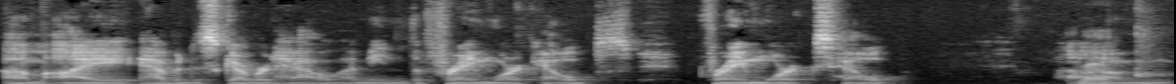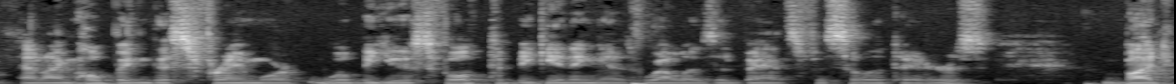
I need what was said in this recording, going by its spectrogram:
um, I haven't discovered how. I mean, the framework helps. Frameworks help. Um. And I'm hoping this framework will be useful to beginning as well as advanced facilitators. But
